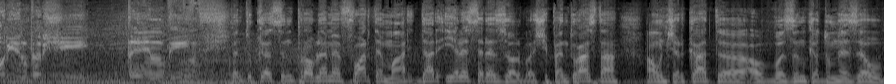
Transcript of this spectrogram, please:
Orientări și tendinți Pentru că sunt probleme foarte mari Dar ele se rezolvă Și pentru asta au încercat uh, au, Văzând că Dumnezeu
